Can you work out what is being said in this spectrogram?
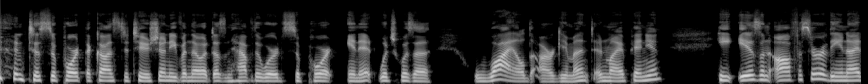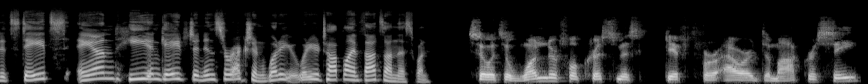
to support the Constitution, even though it doesn't have the word support in it, which was a wild argument, in my opinion. He is an officer of the United States and he engaged in insurrection. What are your, what are your top line thoughts on this one? So it's a wonderful Christmas gift for our democracy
